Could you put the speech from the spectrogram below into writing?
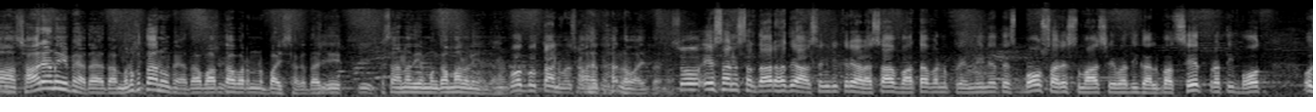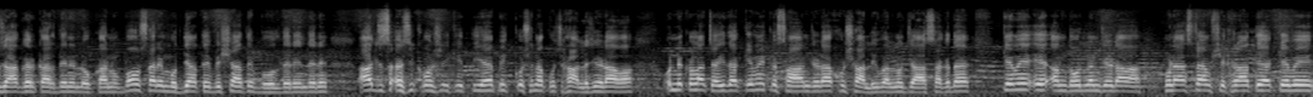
ਹਾਂ ਸਾਰਿਆਂ ਨੂੰ ਹੀ ਫਾਇਦਾ ਇਹਦਾ ਮਨੁੱਖਤਾ ਨੂੰ ਫਾਇਦਾ ਵਾਤਾਵਰਨ ਬਚ ਸਕਦਾ ਜੇ ਕਿਸਾਨਾਂ ਦੀਆਂ ਮੰਗਾਂ ਮੰਨ ਲਈਆਂ ਜਾਣ। ਬਹੁਤ ਬਹੁਤ ਧੰਨਵਾਦ ਸਾਡੇ ਧੰਨਵਾਦ ਧੰਨਵਾਦ। ਸੋ ਇਹ ਸਨ ਸਰਦਾਰ ਹਰਦਿਆਲ ਸਿੰਘ ਜੀ ਘਰਿਆਲਾ ਸਾਹਿਬ ਵਾਤਾਵਰਣ ਪ੍ਰੇਮੀ ਨੇ ਤੇ ਬਹੁਤ ਸਾਰੇ ਸਮਾਜ ਸੇਵਾ ਦੀ ਗੱਲਬਾਤ ਸਿਹਤ ਪ੍ਰਤੀ ਬਹੁਤ ਉਜਾਗਰ ਕਰਦੇ ਨੇ ਲੋਕਾਂ ਨੂੰ ਬਹੁਤ ਸਾਰੇ ਮੁੱਦਿਆਂ ਤੇ ਵਿਸ਼ਿਆਂ ਤੇ ਬੋਲਦੇ ਰਹਿੰਦੇ ਨੇ। ਅੱਜ ਅਸੀਂ ਕੋਸ਼ਿਸ਼ ਕੀਤੀ ਹੈ ਵੀ ਕੁਛ ਨਾ ਕੁਛ ਹੱਲ ਜਿਹੜਾ ਵਾ ਉਹ ਨਿਕਲਣਾ ਚਾਹੀਦਾ ਕਿਵੇਂ ਕਿਸਾਨ ਜਿਹੜਾ ਖੁਸ਼ਹਾਲੀ ਵੱਲ ਨੂੰ ਜਾ ਸਕਦਾ ਹੈ ਕਿਵੇਂ ਇਹ ਅੰਦੋਲਨ ਜਿਹੜਾ ਹੁਣ ਇਸ ਟਾਈਮ ਸਿਖਰਾਂ ਤੇ ਆ ਕਿਵੇਂ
